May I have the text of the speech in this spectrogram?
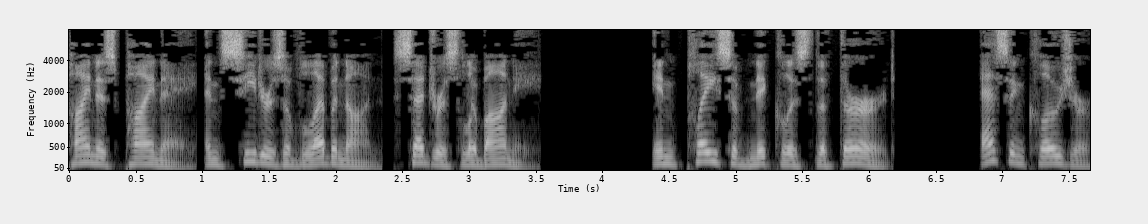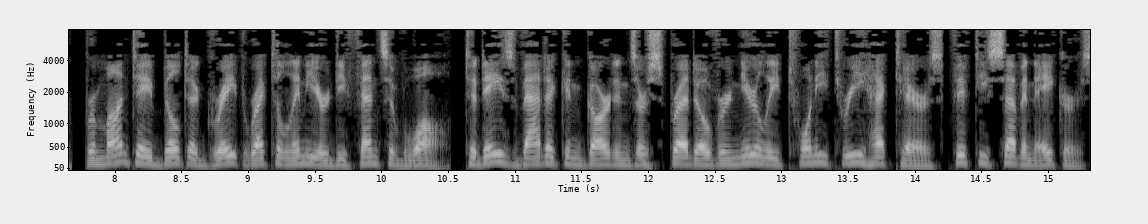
Pinus pinea and cedars of Lebanon, Cedrus libani. In place of Nicholas III S enclosure, Bramante built a great rectilinear defensive wall. Today's Vatican gardens are spread over nearly 23 hectares, 57 acres.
